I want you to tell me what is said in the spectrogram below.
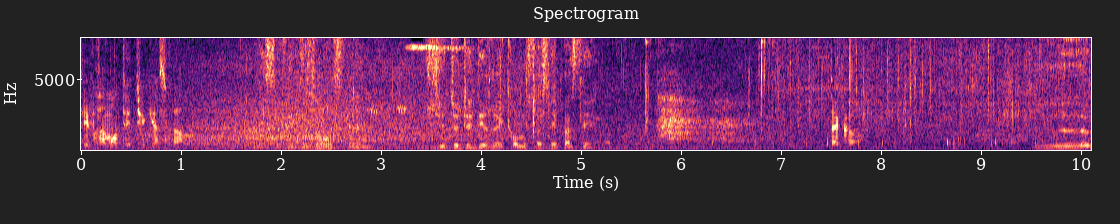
T'es vraiment têtu, Gaspard. Mais ça fait deux ans, Sven. Je te dirai comment ça s'est passé. D'accord. Le,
